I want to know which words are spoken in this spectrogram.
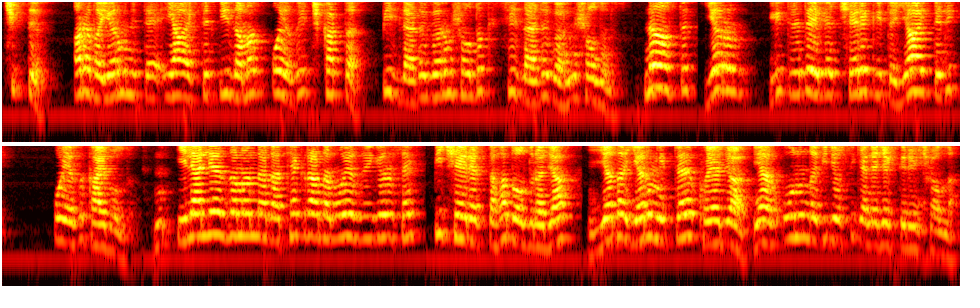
çıktı. Araba yarım litre yağ eksilttiği zaman o yazıyı çıkarttı. Bizler de görmüş olduk, sizler de görmüş oldunuz. Ne yaptık? Yarım litre değil de çeyrek litre yağ ekledik. O yazı kayboldu. İlerleyen zamanlarda tekrardan o yazıyı görürsek bir çeyrek daha dolduracağız ya da yarım litre koyacağız. Yani onun da videosu gelecektir inşallah.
